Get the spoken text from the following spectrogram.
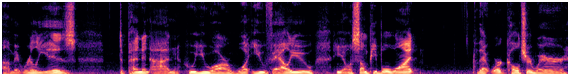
um, it really is dependent on who you are, what you value. You know, some people want that work culture where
